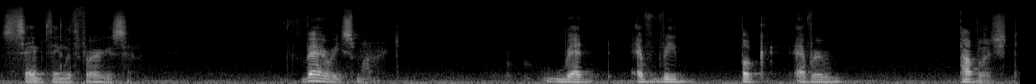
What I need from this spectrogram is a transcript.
same thing with Ferguson. Very smart. Read every book ever published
